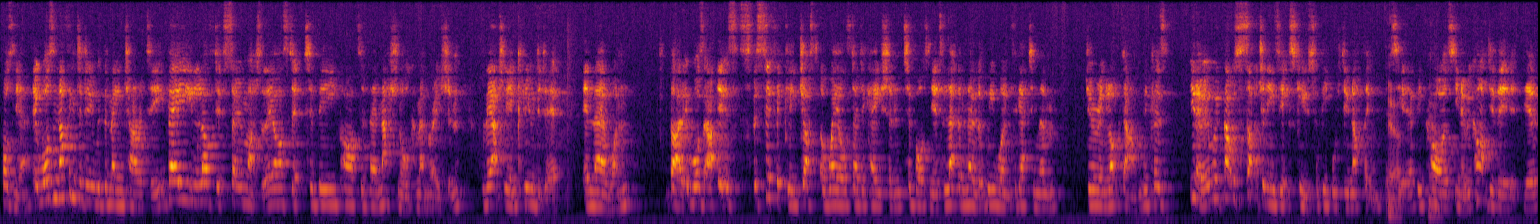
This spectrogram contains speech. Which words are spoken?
Bosnia. It was nothing to do with the main charity. They loved it so much that they asked it to be part of their national commemoration. So they actually included it in their one. But it was uh, it is specifically just a Wales dedication to Bosnia to let them know that we weren't forgetting them during lockdown because you know it would, that was such an easy excuse for people to do nothing this yeah. year because yeah. you know we can't do the, the,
